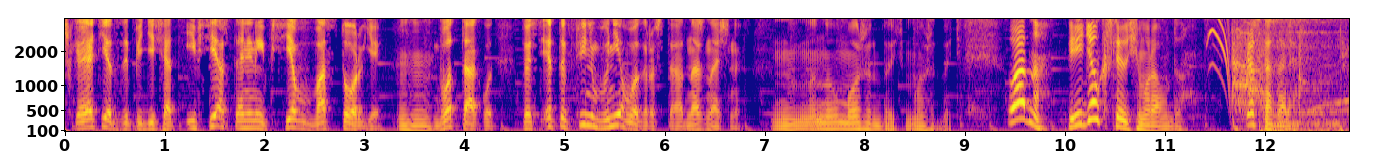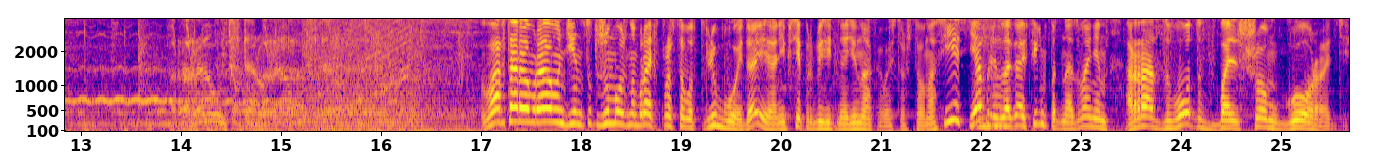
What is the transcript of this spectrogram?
матушка и отец за 50. И все остальные, все в восторге. Вот так вот. То есть это фильм вне возраста, однозначно. Ну, может быть, может быть. Ладно, перейдем к следующему раунду. Что сказали? Раунд второй. Во втором раунде, ну, тут уже можно брать просто вот любой, да, и они все приблизительно одинаковые, то, что у нас есть. Я предлагаю фильм под названием «Развод в большом городе».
